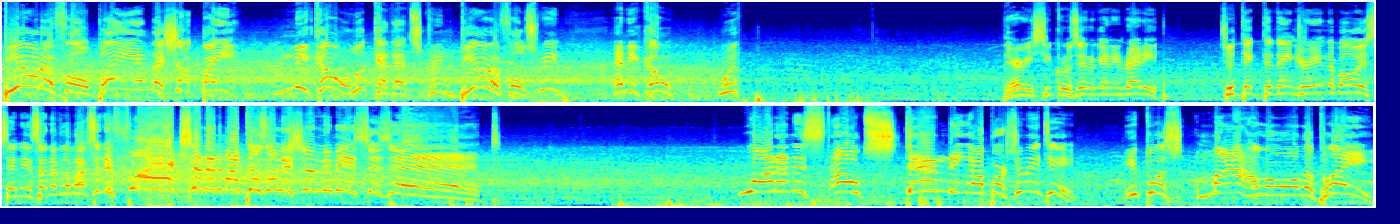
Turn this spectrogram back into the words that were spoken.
beautiful play and the shot by Nico. Look at that screen. Beautiful screen. And Nico with... There we see Cruzeiro getting ready to take the danger in. The ball is sent inside of the box. And deflection and Matheus Alexandre misses it. What an outstanding opportunity! It was Marlon on the play.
